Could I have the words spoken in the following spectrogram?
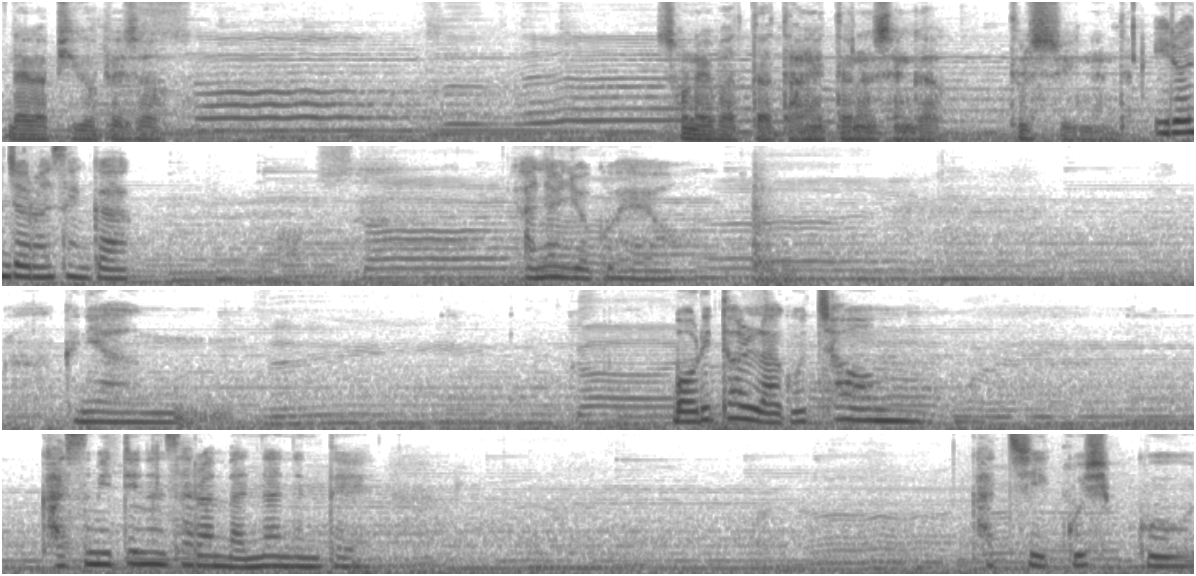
내가 비겁해서 손해봤다 당했다는 생각 들 수 있는데 이런저런 생각 안 하려고 해요. 그냥 머리털 나고 처음 가슴이 뛰는 사람 만났는데 같이 있고 싶고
